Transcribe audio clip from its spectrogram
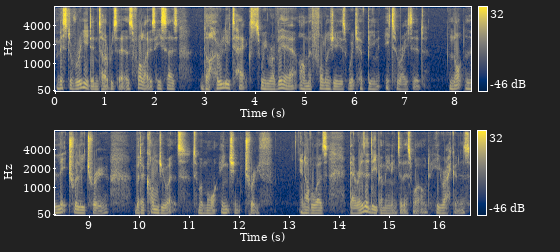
Mr. Reed interprets it as follows He says, The holy texts we revere are mythologies which have been iterated, not literally true, but a conduit to a more ancient truth. In other words, there is a deeper meaning to this world, he reckons.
